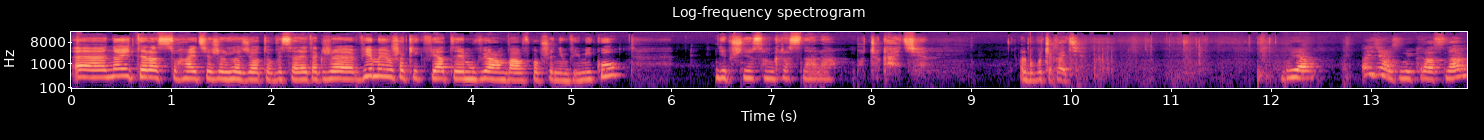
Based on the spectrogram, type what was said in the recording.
E, no i teraz słuchajcie, jeżeli chodzi o to wesele, także wiemy już jakie kwiaty, mówiłam Wam w poprzednim filmiku. Nie przyniosłam krasnala, poczekajcie. Albo poczekajcie. Bo ja... A gdzie jest mój krasnal?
